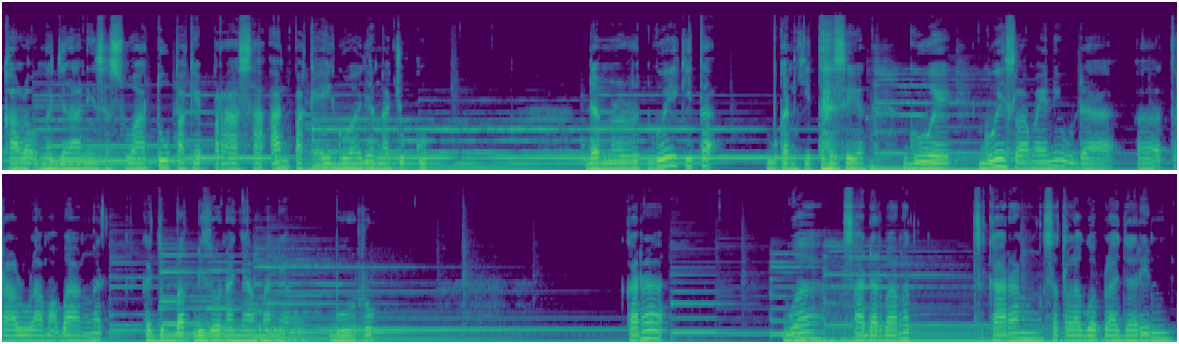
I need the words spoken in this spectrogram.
Kalau ngejalanin sesuatu pakai perasaan pakai ego aja nggak cukup. Dan menurut gue kita bukan kita sih ya. Gue gue selama ini udah uh, terlalu lama banget kejebak di zona nyaman yang buruk. Karena gue sadar banget sekarang setelah gue pelajarin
